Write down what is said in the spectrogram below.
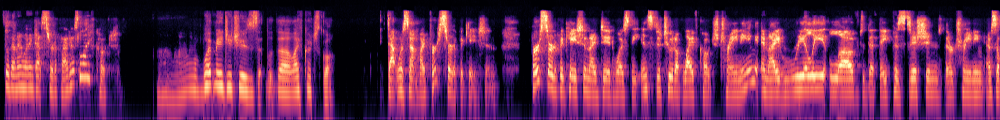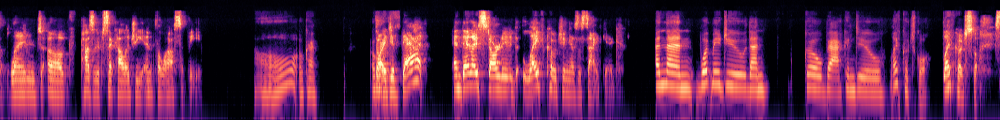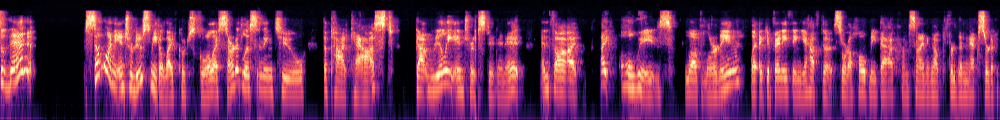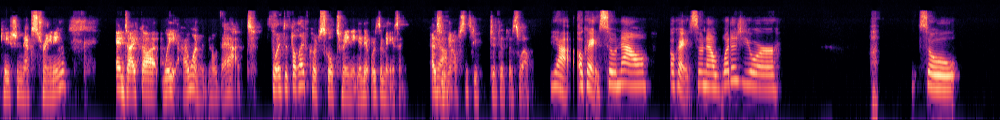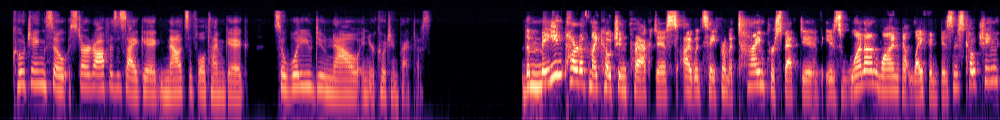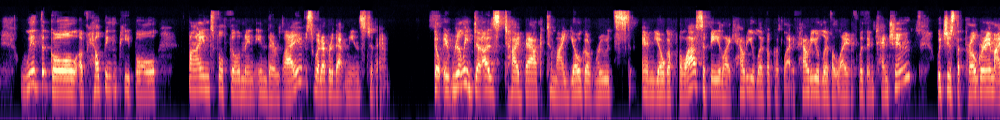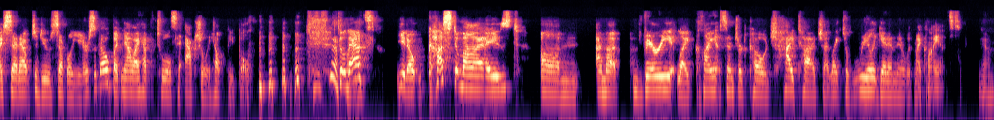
So then I went and got certified as a life coach. Uh, what made you choose the life coach school? That was not my first certification. First certification I did was the Institute of Life Coach Training. And I really loved that they positioned their training as a blend of positive psychology and philosophy. Oh, okay. okay. So I did that. And then I started life coaching as a side gig. And then what made you then go back and do life coach school? Life coach school. So then someone introduced me to life coach school. I started listening to the podcast, got really interested in it, and thought, I always love learning. Like, if anything, you have to sort of hold me back from signing up for the next certification, next training. And I thought, wait, I want to know that. So I did the life coach school training and it was amazing, as yeah. you know, since you did it as well. Yeah. Okay. So now, okay. So now what is your, so coaching, so started off as a side gig, now it's a full time gig. So what do you do now in your coaching practice? The main part of my coaching practice, I would say from a time perspective, is one on one life and business coaching with the goal of helping people find fulfillment in their lives, whatever that means to them. So it really does tie back to my yoga roots and yoga philosophy. Like, how do you live a good life? How do you live a life with intention? Which is the program I set out to do several years ago. But now I have tools to actually help people. so that's you know, customized. Um, I'm a very like client centered coach, high touch. I like to really get in there with my clients. Yeah.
